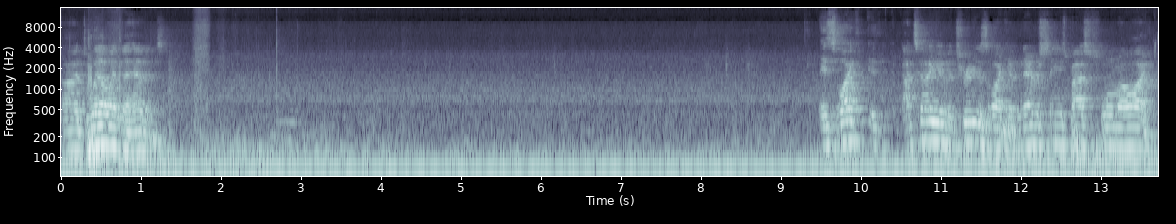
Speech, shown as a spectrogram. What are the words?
uh, dwell in the heavens. It's like, it, I tell you, the truth is like I've never seen these passages before in my life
